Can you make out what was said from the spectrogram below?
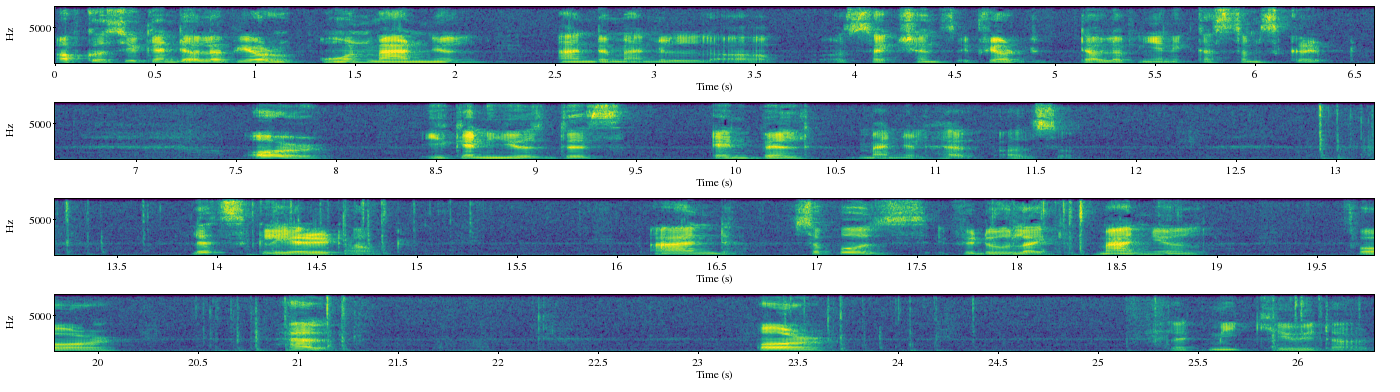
Of course you can develop your own manual and the manual uh, sections if you are developing any custom script. Or you can use this inbuilt manual help also. Let's clear it out. And suppose if you do like manual for help. Or let me give it out.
